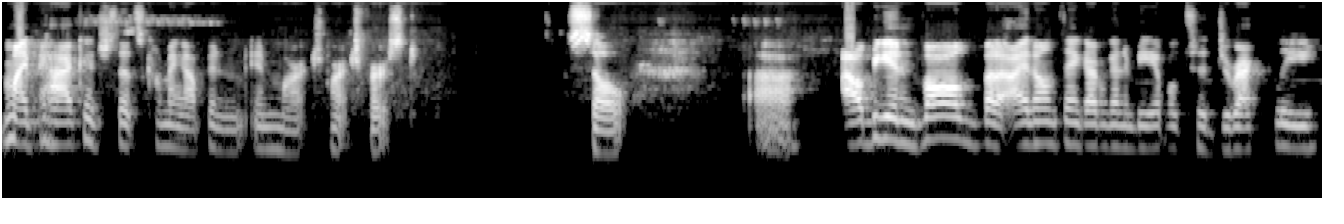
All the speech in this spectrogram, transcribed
my package that's coming up in, in March, March 1st. So uh, I'll be involved, but I don't think I'm going to be able to directly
